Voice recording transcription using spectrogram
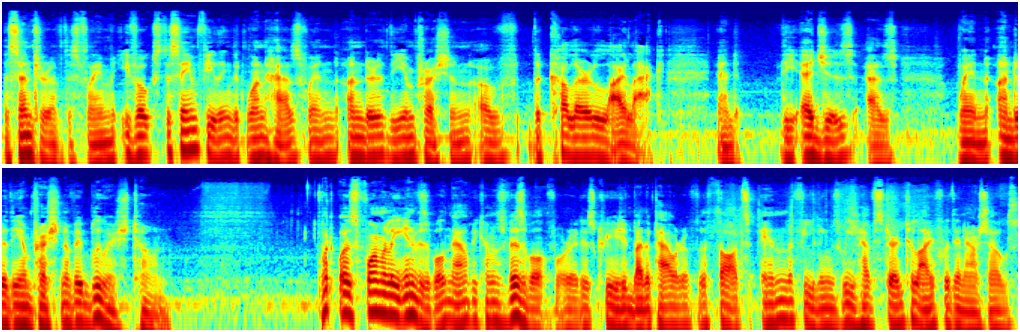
the center of this flame evokes the same feeling that one has when under the impression of the color lilac, and the edges as when under the impression of a bluish tone. What was formerly invisible now becomes visible, for it is created by the power of the thoughts and the feelings we have stirred to life within ourselves.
